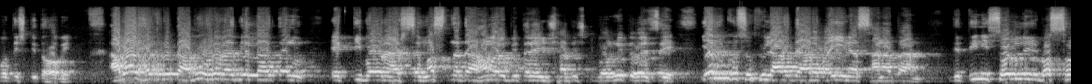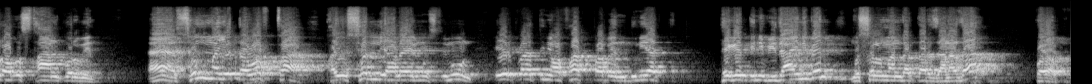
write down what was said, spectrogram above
প্রতিষ্ঠিত হবে। আবার হজরত আবু হরাদিয়াল্লাহ একটি বর্ণে আসছে, মাসনাদা আমার ভিতরে এই সাদৃষ্টি বর্ণিত হয়েছে ইয়ামকুসুফিল আরদে আরবাইনা সানাতান যে তিনি চল্লিশ বছর অবস্থান করবেন। হ্যাঁ মুসলিমুন, এরপরে তিনি অফাত পাবেন, দুনিয়া থেকে তিনি বিদায় নেবেন, মুসলমানরা তার জানাজা পড়াবেন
